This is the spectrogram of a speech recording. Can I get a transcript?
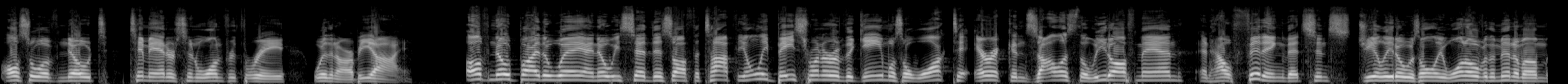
Also of note, Tim Anderson 1 for 3 with an RBI. Of note, by the way, I know we said this off the top. The only base runner of the game was a walk to Eric Gonzalez, the leadoff man, and how fitting that since Giolito was only one over the minimum,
